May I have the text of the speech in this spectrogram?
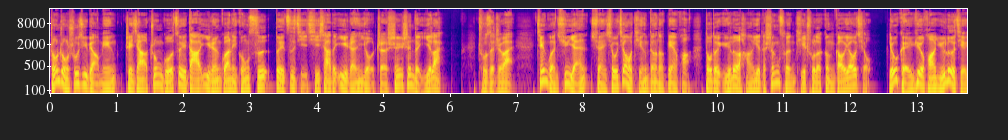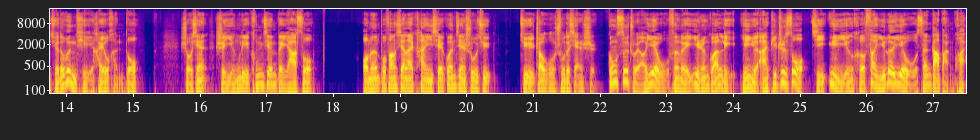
种种数据表明，这家中国最大艺人管理公司对自己旗下的艺人有着深深的依赖。除此之外，监管趋严、选秀叫停等等变化，都对娱乐行业的生存提出了更高要求。留给乐华娱乐解决的问题还有很多。首先是盈利空间被压缩。我们不妨先来看一些关键数据。据招股书的显示，公司主要业务分为艺人管理、音乐 IP 制作及运营和泛娱乐业务三大板块。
